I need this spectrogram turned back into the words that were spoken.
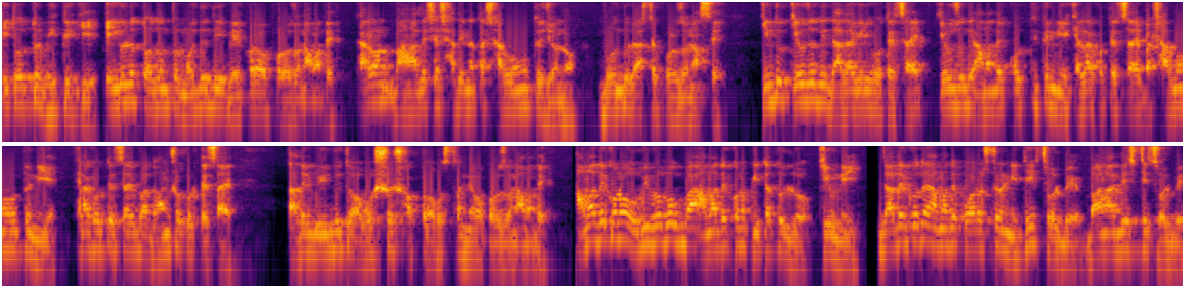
এই তথ্যের ভিত্তি কি? এইগুলো তদন্তর মধ্য দিয়ে বের করা প্রয়োজন আমাদের। কারণ বাংলাদেশের স্বাধীনতা সার্বভৌমত্বের জন্য বন্ধু রাষ্ট্রের প্রয়োজন আছে। কিন্তু কেউ যদি দাদাগিরি করতে চায়, কেউ যদি আমাদের কর্তৃত্ব নিয়ে খেলা করতে চায় বা সার্বভৌমত্ব নিয়ে খেলা করতে চায় বা ধ্বংস করতে চায়, তাদের বিরুদ্ধে তো অবশ্যই শক্ত অবস্থান নেওয়া প্রয়োজন আমাদের। আমাদের কোনো অভিভাবক বা আমাদের কোনো পিতাতুল্য কেউ নেই। যাদের কোথায় আমাদের পররাষ্ট্র নীতি চলবে, বাংলাদেশটি চলবে,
